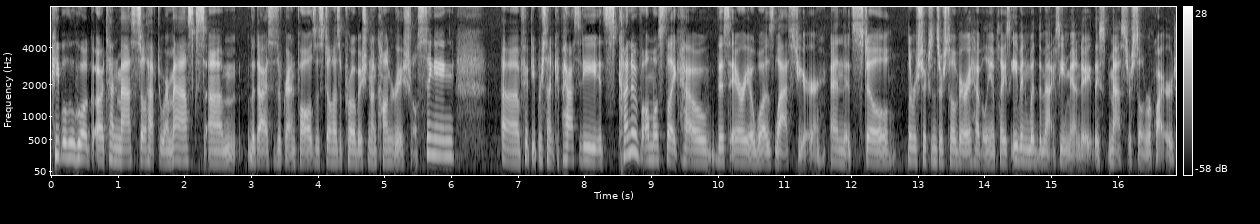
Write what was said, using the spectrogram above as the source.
People who, who attend Mass still have to wear masks. Um, the Diocese of Grand Falls still has a prohibition on congregational singing uh, 50% capacity. It's kind of almost like how this area was last year, and it's still the restrictions are still very heavily in place, even with the vaccine mandate. They, masks are still required.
